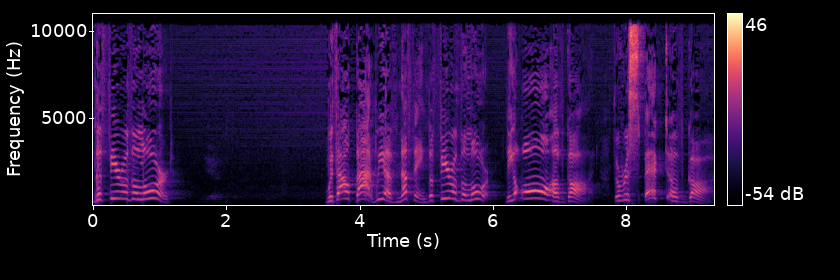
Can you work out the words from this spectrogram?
The fear of the Lord. Without that, we have nothing. The fear of the Lord, the awe of God, the respect of God,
